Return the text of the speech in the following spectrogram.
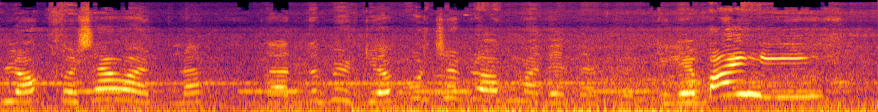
ब्लॉग कसा वाटला तर भेटूया पुढच्या ब्लॉगमध्ये. तर बाय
